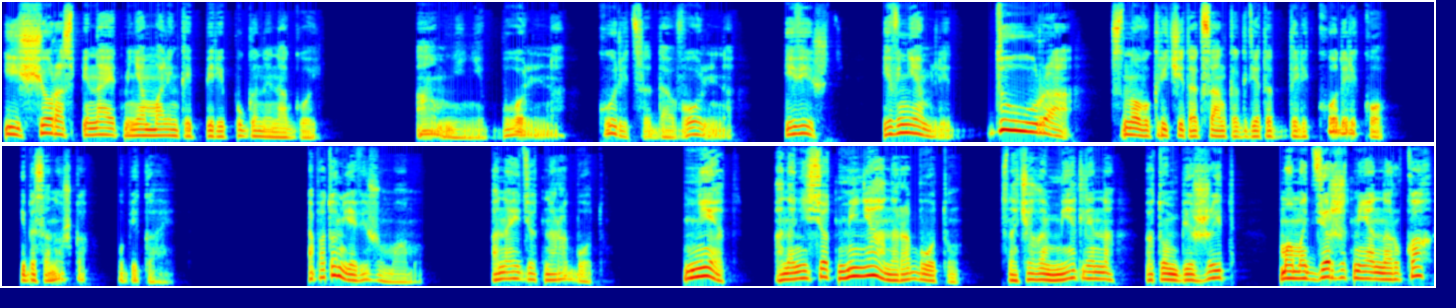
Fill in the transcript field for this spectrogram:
и еще раз пинает меня маленькой перепуганной ногой. А мне не больно, курица довольна. И вишь, и внемли. «Дура!» — снова кричит Оксанка где-то далеко-далеко, и босоножка убегает. А потом я вижу маму. Она идет на работу. Нет, она несет меня на работу. Сначала медленно, потом бежит. Мама держит меня на руках,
